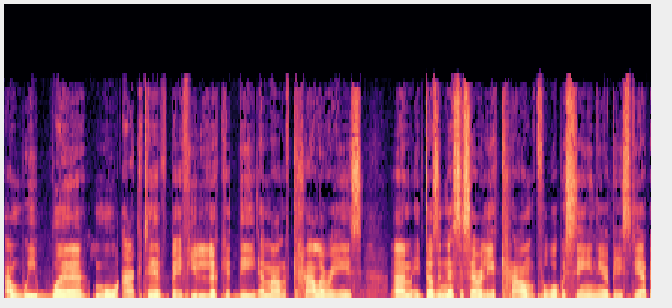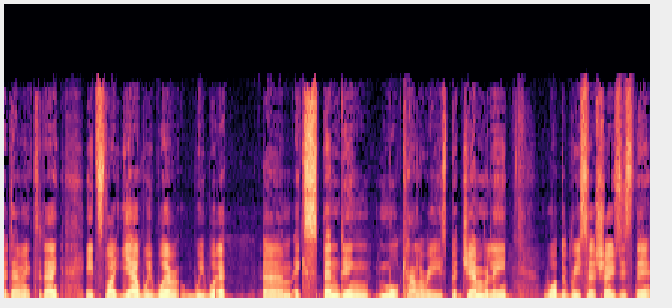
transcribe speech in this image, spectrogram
and we were more active. But if you look at the amount of calories, um, it doesn't necessarily account for what we're seeing in the obesity epidemic today. It's like, yeah, we were we were um, expending more calories, but generally, what the research shows is that,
